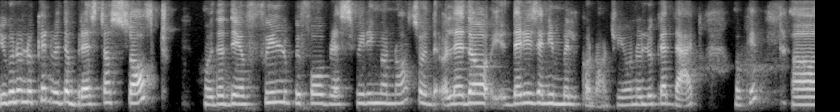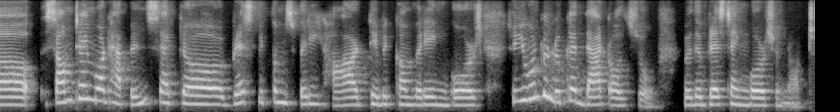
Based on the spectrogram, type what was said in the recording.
You're going to look at whether breasts are soft, whether they are filled before breastfeeding or not. So whether there is any milk or not. You want to look at that. Okay. Uh, Sometimes what happens that uh, breast becomes very hard. They become very engorged. So you want to look at that also, whether breast engorged or not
